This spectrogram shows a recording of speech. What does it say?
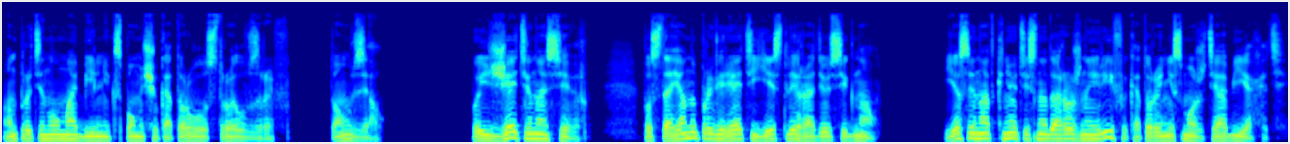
Он протянул мобильник, с помощью которого устроил взрыв. Том взял. «Поезжайте на север. Постоянно проверяйте, есть ли радиосигнал. Если наткнетесь на дорожные рифы, которые не сможете объехать,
